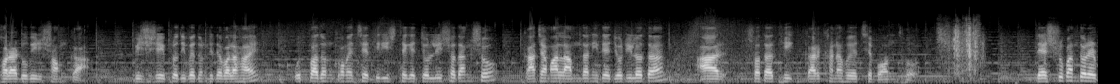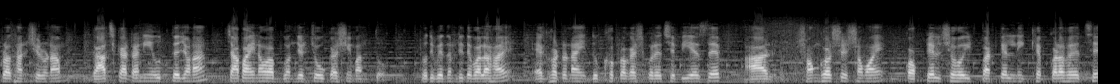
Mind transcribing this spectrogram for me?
ভরাডুবির শঙ্কা। বিশেষ এই প্রতিবেদনটিতে বলা হয়, উৎপাদন কমেছে তিরিশ থেকে চল্লিশ শতাংশ, কাঁচামাল আমদানিতে জটিলতা, আর শতাধিক কারখানা হয়েছে বন্ধ। দেশ রূপান্তরের প্রধান শিরোনাম, গাছ কাটা নিয়ে উত্তেজনা, চাপাই নবাবগঞ্জের চৌকা সীমান্ত প্রতিবেদনটিতে বলা হয় এ ঘটনায় দুঃখ প্রকাশ করেছে বিএসএফ, আর সংঘর্ষের সময় ককটেল সহ ইটপাটকেল নিক্ষেপ করা হয়েছে,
